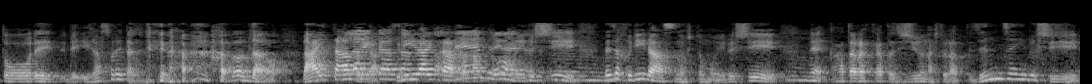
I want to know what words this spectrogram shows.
トレでイラストレーターじゃねえな。なんだろう。ライターとかフリーライターとかもいるし、全然フリーランスの人もいるし、うん。ね、働き方自由な人だって全然いるし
